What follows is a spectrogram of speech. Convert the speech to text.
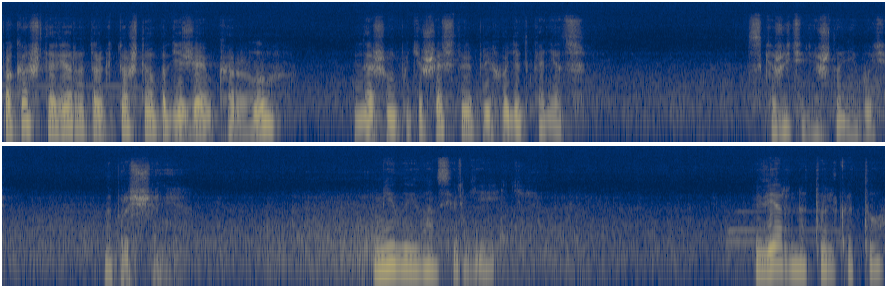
Пока что верно только то, что мы подъезжаем к Орлу, и нашему путешествию приходит конец. Скажите мне что-нибудь на прощание. Милый Иван Сергеевич, верно только то,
